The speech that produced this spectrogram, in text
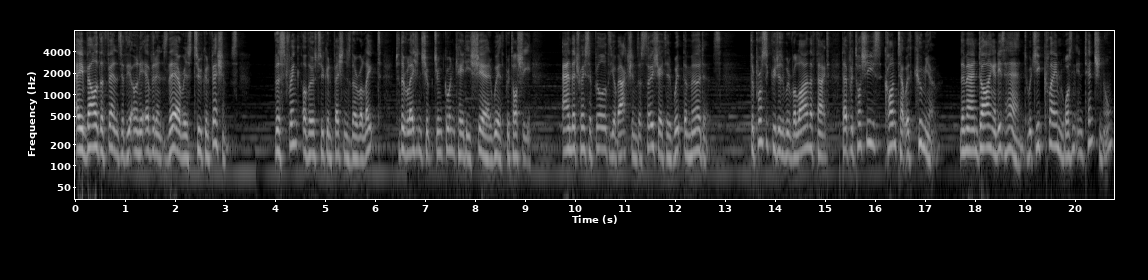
A valid defense if the only evidence there is two confessions. The strength of those two confessions, though, relate to the relationship Junko and Katie shared with Futoshi and the traceability of actions associated with the murders. The prosecutors would rely on the fact that Futoshi's contact with Kumio, the man dying at his hand, which he claimed wasn't intentional,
